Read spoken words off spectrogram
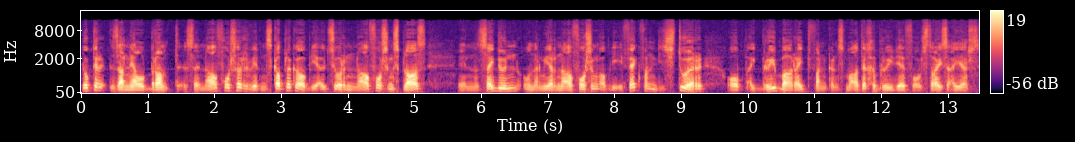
Dr Zanel Brandt is 'n navorser wetenskaplike op die Oudtshoorn Navorsingsplaas en sy doen onder meer navorsing op die effek van die stoor op uitbroeibaarheid van kunsmatig gebroeide volstruiseiers.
